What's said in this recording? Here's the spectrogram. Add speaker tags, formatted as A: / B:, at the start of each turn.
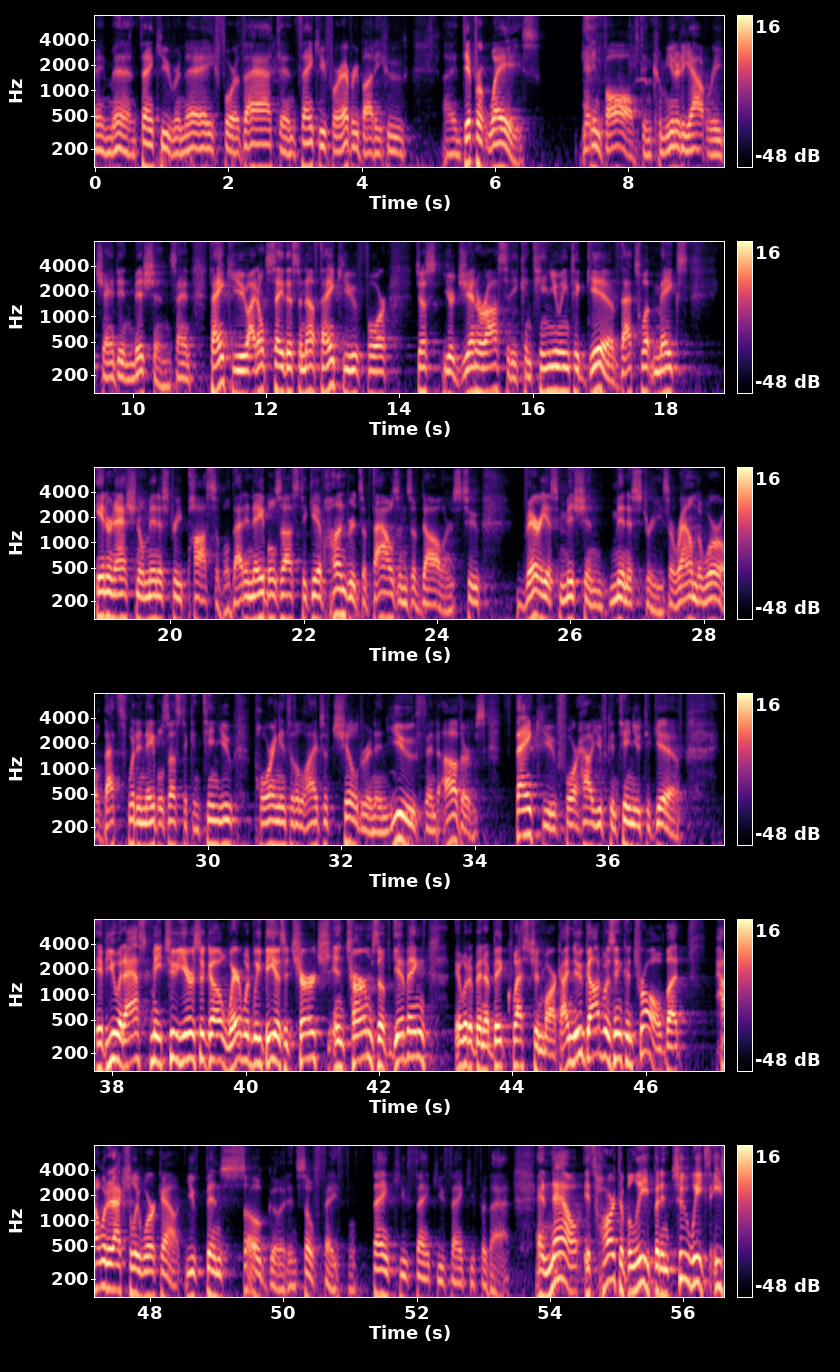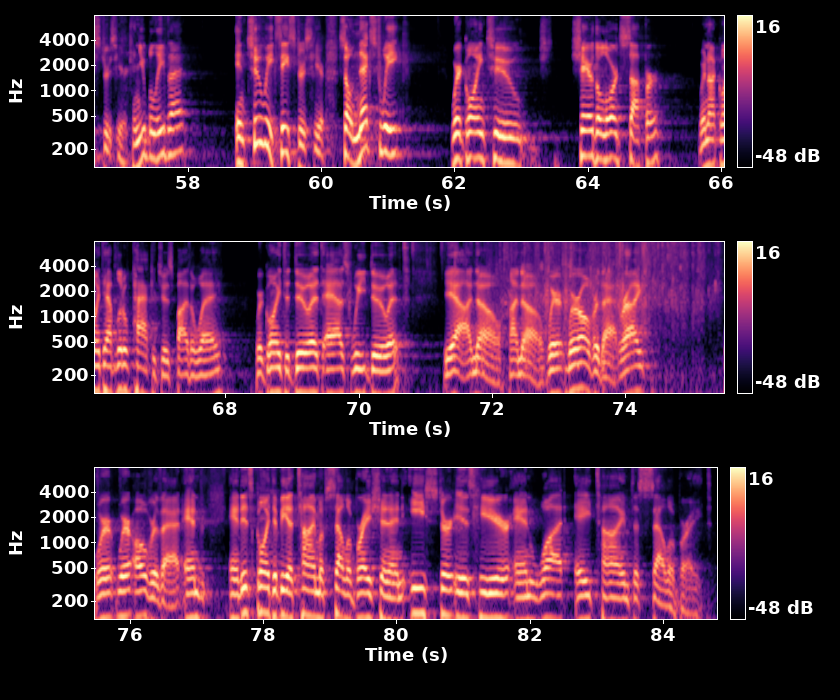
A: Amen. Thank you, Renee, for that. And thank you for everybody who, uh, in different ways, get involved in community outreach and in missions. And thank you, I don't say this enough, thank you for just your generosity, continuing to give. That's what makes international ministry possible. That enables us to give hundreds of thousands of dollars to various mission ministries around the world. That's what enables us to continue pouring into the lives of children and youth and others. Thank you for how you've continued to give. If you had asked me two years ago, where would we be as a church in terms of giving? It would have been a big question mark. I knew God was in control, but how would it actually work out? You've been so good and so faithful. Thank you, thank you, thank you for that. And now it's hard to believe, but in two weeks, Easter's here. Can you believe that? In two weeks, Easter's here. So next week, we're going to share the Lord's Supper. We're not going to have little packages, by the way. We're going to do it as we do it. Yeah, I know, I know. We're, we're over that, right? We're, we're over that. And, and it's going to be a time of celebration, and Easter is here, and what a time to celebrate.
